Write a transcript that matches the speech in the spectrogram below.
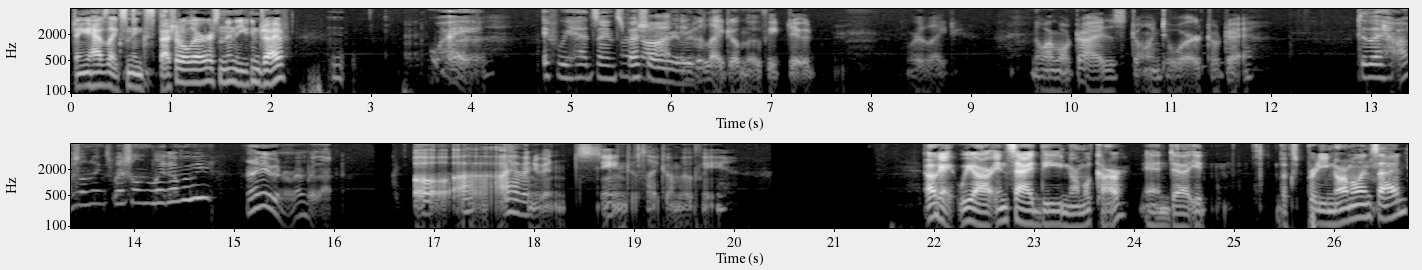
Don't you have like something special or something that you can drive? Why? if we had something We're special, not we in would. the Lego movie, dude. We're like normal guys going to work. Okay. Do they have something special in the Lego movie? I don't even remember that. Oh, uh, I haven't even seen the Lego movie. Okay, we are inside the normal car, and uh, it looks pretty normal inside.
